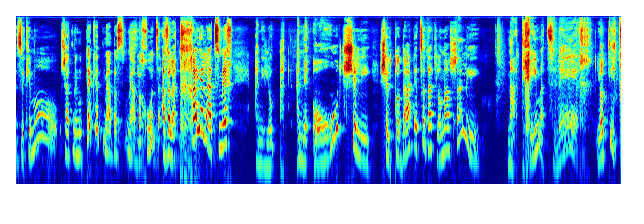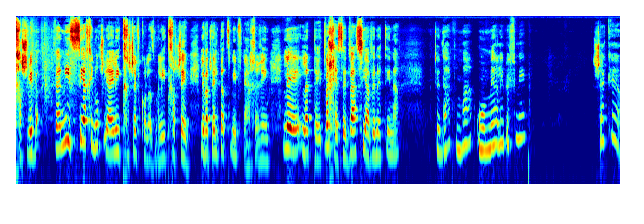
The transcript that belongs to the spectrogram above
זה כמו שאת מנותקת מהבס... מהבחוץ, אבל את חיה לעצמך. אני לא... את, הנאורות שלי, של תודעת עץ הדת, לא מרשה לי. מה, תחי עם עצמך, לא תתחשבי, ב... ואני, שיא החינוך שלי היה להתחשב כל הזמן, להתחשב, לבטל את עצמי לפני אחרים, לתת, וחסד, ועשייה ונתינה. את יודעת מה הוא אומר לי בפנים? שקר.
